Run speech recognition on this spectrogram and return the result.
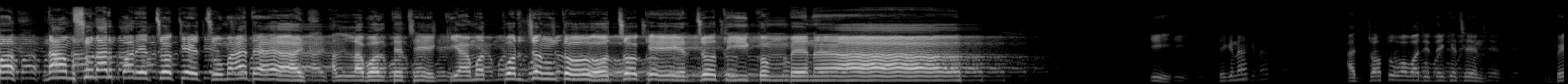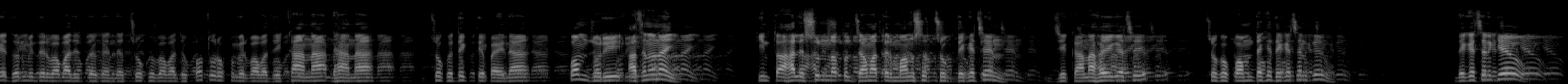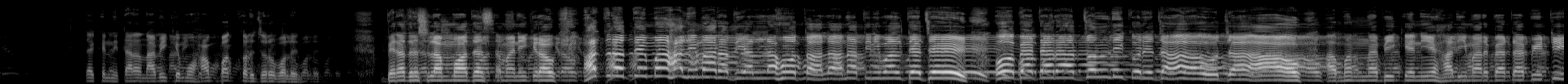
বাবা, নাম শোনার পরে চোখে চুমা দেয়। আল্লাহ বলতেছে, কিয়ামত পর্যন্ত চোখের জ্যোতি কমবে না। কি? ঠিক না? আর যত বাবা যে দেখেছেন, বেধর্মীদের বাবাজি দেখেন চোখে বাবা যে কত রকমের বাবা যে কানা, ঢানা, চোখে দেখতে পায় না। কমজোরি আছে না নাই? কিন্তু আহলে সুন্নাতুল জামাতের মানুষের চোখ দেখেছেন? যে কানা হয়ে গেছে, চোখে কম দেখে দেখেছেন কেউ? দেখেছেন কেউ? দেখেননি তারা নাবিকে মোহাব্বত করে জোরে বলেন। বেরাদুল ইসলাম মুআদ্দাস সামানিকরাও হযরতে মা হালিমা রাদিয়াল্লাহু তাআলা না তিনি বলতেছে ও বেটারা জলদি করে যাও যাও। আমার নবীকে নিয়ে হালিমার বেটা বিটি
